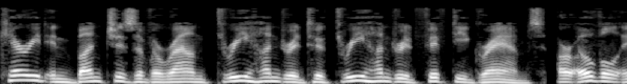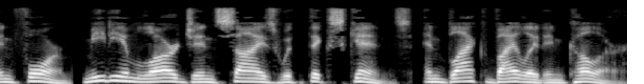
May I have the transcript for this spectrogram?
carried in bunches of around 300 to 350 grams, are oval in form, medium-large in size with thick skins, and black-violet in color.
